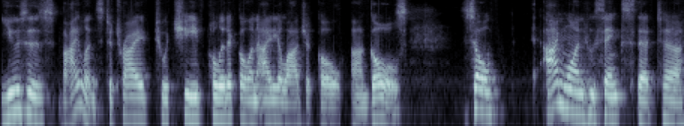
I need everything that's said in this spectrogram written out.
uses violence to try to achieve political and ideological uh, goals. So I'm one who thinks that uh,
